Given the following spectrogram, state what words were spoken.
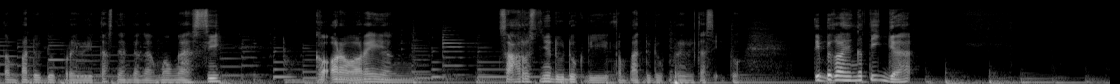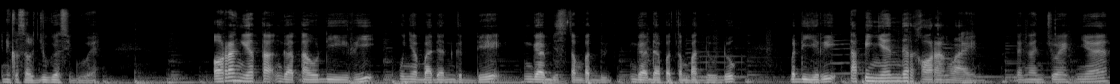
tempat duduk prioritas dan nggak mau ngasih ke orang-orang yang seharusnya duduk di tempat duduk prioritas itu. Tipikal yang ketiga, ini kesel juga sih gue. Orang ya tak nggak tahu diri, punya badan gede, nggak bisa tempat nggak dapat tempat duduk, berdiri tapi nyender ke orang lain dengan cueknya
